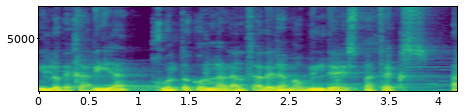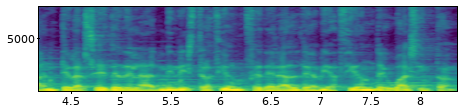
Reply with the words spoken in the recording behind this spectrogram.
y lo dejaría, junto con la lanzadera móvil de SpaceX, ante la sede de la Administración Federal de Aviación de Washington.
